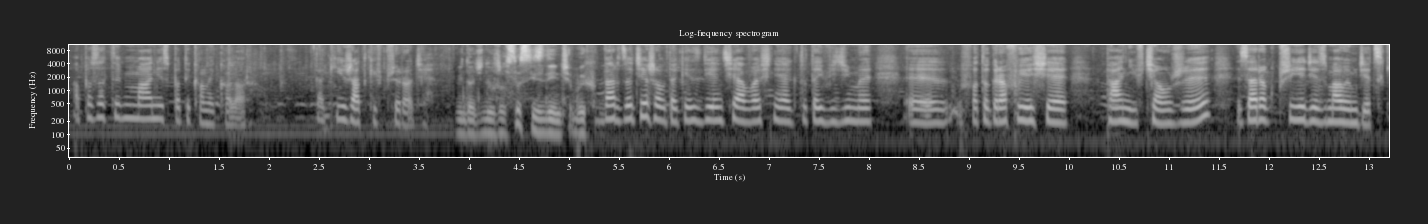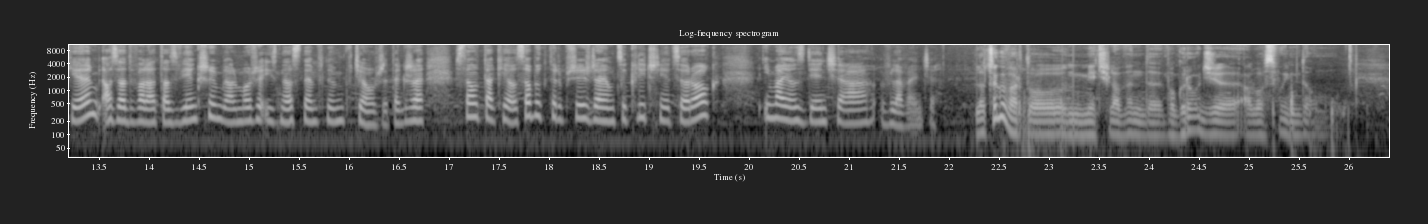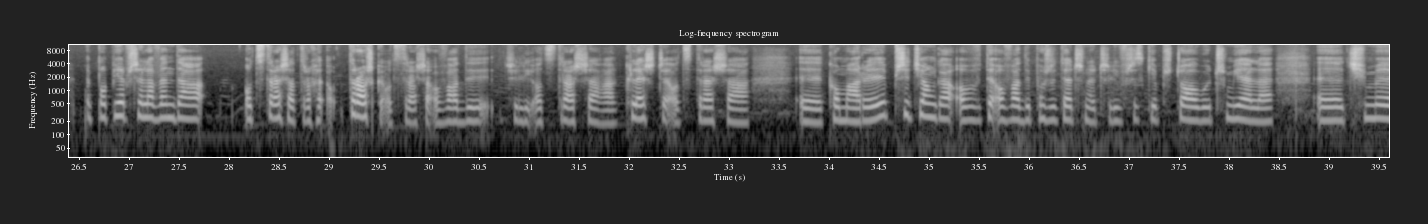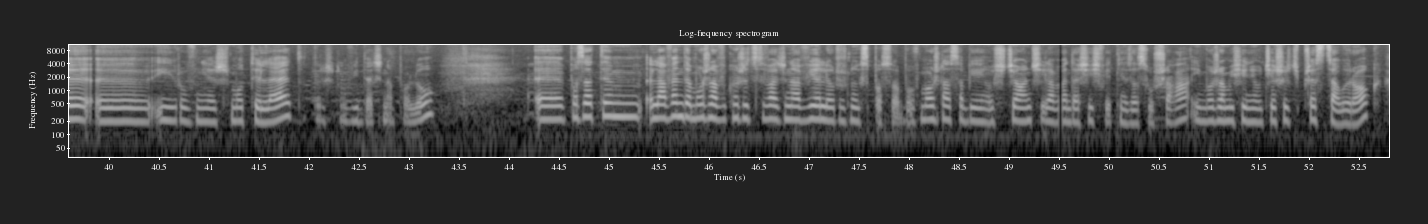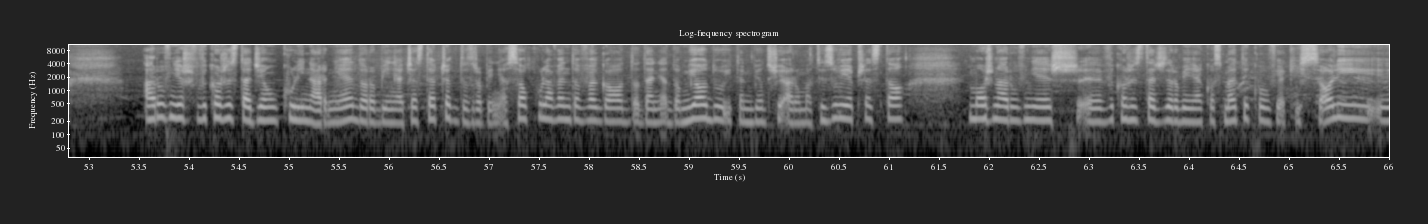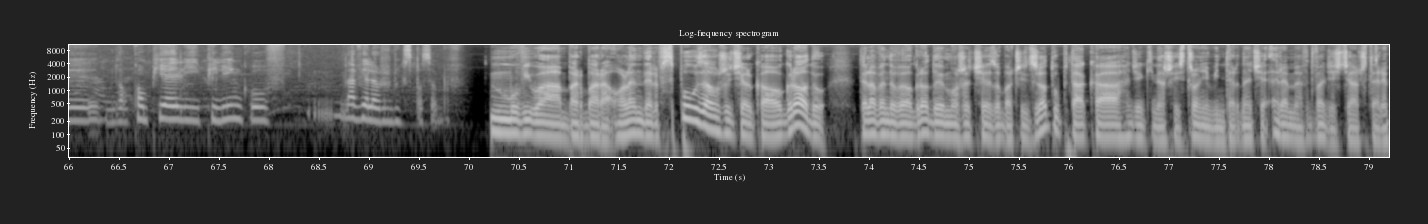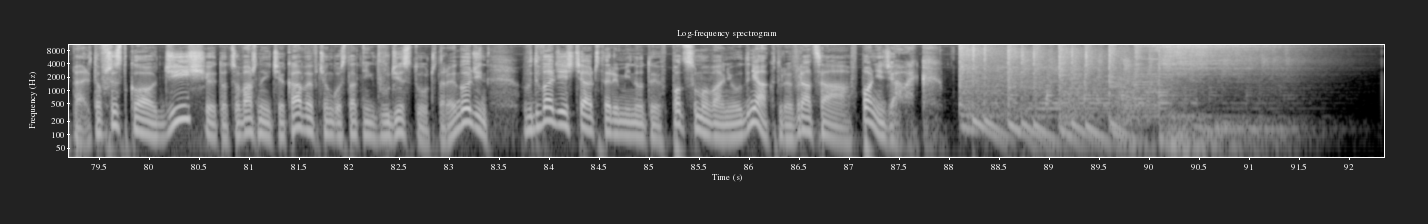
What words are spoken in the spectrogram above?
A poza tym ma niespotykany kolor, taki rzadki w przyrodzie. Widać dużo sesji zdjęciowych. Bardzo cieszą takie zdjęcia, właśnie jak tutaj widzimy, y, fotografuje się pani w ciąży, za rok przyjedzie z małym dzieckiem, a za dwa lata z większym, ale może i z następnym w ciąży. Także są takie osoby, które przyjeżdżają cyklicznie co rok i mają zdjęcia w lawendzie. Dlaczego warto mieć lawendę w ogrodzie albo w swoim domu? Po pierwsze, lawenda odstrasza trochę, troszkę odstrasza owady, czyli odstrasza kleszcze, odstrasza y, komary, przyciąga te owady pożyteczne, czyli wszystkie pszczoły, czmiele, y, ćmy y, i również motyle, to zresztą widać na polu. Poza tym lawendę można wykorzystywać na wiele różnych sposobów. Można sobie ją ściąć i lawenda się świetnie zasusza i możemy się nią cieszyć przez cały rok a również wykorzystać ją kulinarnie do robienia ciasteczek, do zrobienia soku lawendowego, dodania do miodu i ten miód się aromatyzuje przez to. Można również y, wykorzystać do robienia kosmetyków, jakichś soli, y, kąpieli, peelingów, na wiele różnych sposobów. Mówiła Barbara Olender, współzałożycielka ogrodu. Te lawendowe ogrody możecie zobaczyć z lotu ptaka dzięki naszej stronie w internecie rmf24.pl. To wszystko dziś, to co ważne i ciekawe w ciągu ostatnich 24 godzin, w 24 minuty w podsumowaniu dnia, które wraca w poniedziałek.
